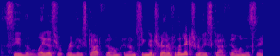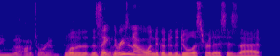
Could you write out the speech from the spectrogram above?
to see the latest Ridley Scott film, and I'm seeing a trailer for the next Ridley Scott film in the same uh, auditorium. Well, the, the thing, the reason I wanted to go to the Duelist for this is that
